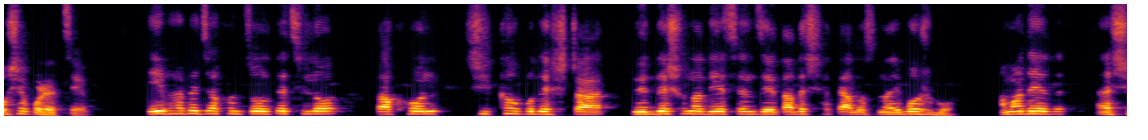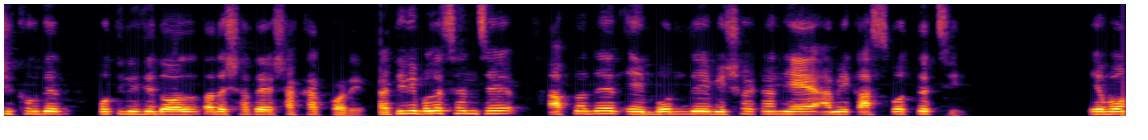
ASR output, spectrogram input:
বসে পড়েছে। এইভাবে যখন চলতেছিল, তখন শিক্ষা উপদেষ্টা নির্দেশনা দিয়েছেন যে তাদের সাথে আলোচনায় বসবো। আমাদের শিক্ষকদের প্রতিনিধি দল তাদের সাথে সাক্ষাৎ করে। তিনি বলেছেন যে, আপনাদের এই বদলি বিষয়টা নিয়ে আমি কাজ করতেছি এবং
